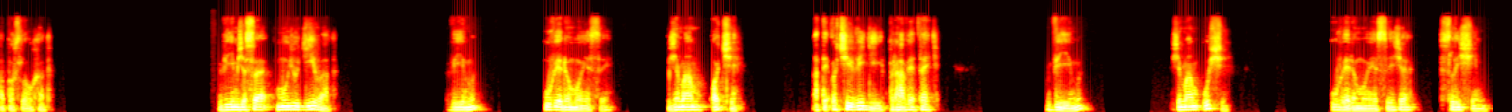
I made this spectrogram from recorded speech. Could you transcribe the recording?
a poslouchat. Vím, že se můžu dívat. Vím, uvědomuji si, že mám oči. A ty oči vidí právě teď. Vím, že mám uši. Uvědomuji si, že slyším.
